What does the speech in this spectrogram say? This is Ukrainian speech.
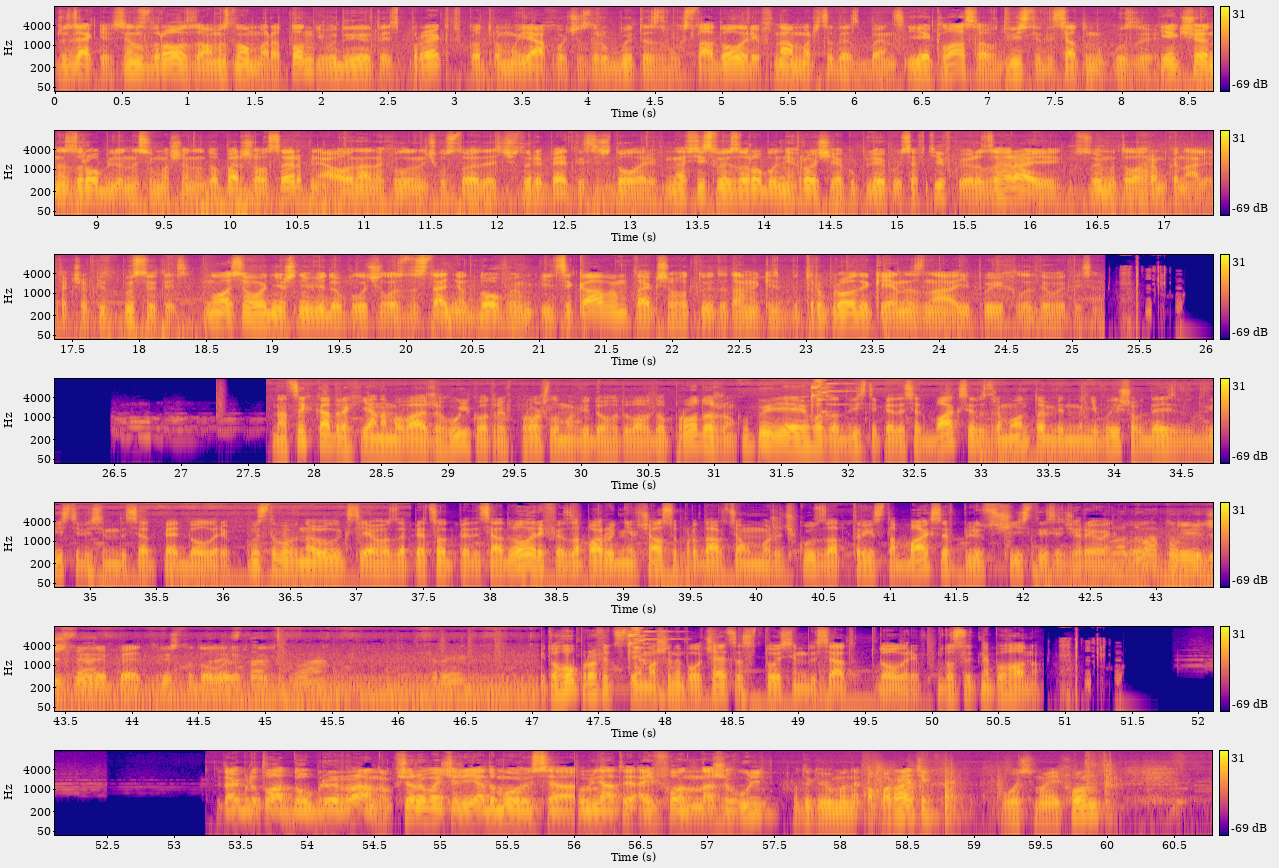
Друзяки, всім здорово, з вами знову маратон. І ви дивитесь проект, в котрому я хочу заробити з 200 доларів на Mercedes-Benz. Є класа в 210-му кузові. І якщо я не зароблю на цю машину до 1 серпня, а вона на хвилиночку стоїть десь 4-5 тисяч доларів. На всі свої зароблені гроші я куплю якусь автівку і розіграю її в своєму телеграм-каналі. Так що підписуйтесь. Ну а сьогоднішнє відео вийшло достатньо довгим і цікавим. Так що готуйте там якісь бутербродики, я не знаю, і поїхали дивитися. На цих кадрах я намиваю Жигуль, котрий в прошлому відео готував до продажу. Купив я його за 250 баксів. З ремонтом він мені вийшов десь в 285 доларів. Виставив на OLX його за 550 доларів і за пару днів часу продав цьому мужичку за 300 баксів плюс 6 тисяч гривень. 3, 4, 5, 300 доларів тут. Два, три. І того профіт з цієї машини виходить 170 доларів. Досить непогано. І так, братва, добрий ранок. Вчора ввечері я домовився поміняти iPhone на Жигуль. Отакий у мене апаратик. Ось мій iPhone.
